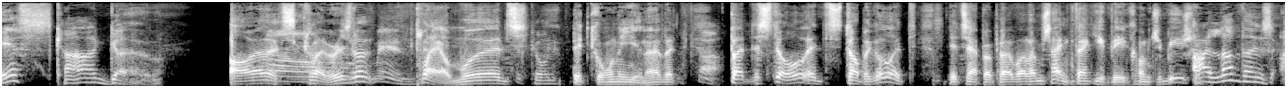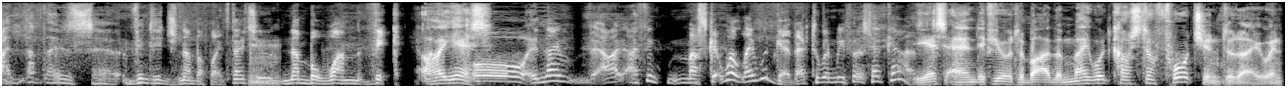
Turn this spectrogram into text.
S car go. Oh, well, that's clever, isn't it? man. Play on words. Bit corny, you know, but Ah. but still, it's topical. It, it's apropos what I'm saying. Thank you for your contribution. I love those. I love those uh, vintage number plates, don't you? Number one Vic. oh, yes. Oh, and they, I, I think must go. Well, they would go back to when we first had cars. Yes, and if you were to buy them, they would cost a fortune today when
